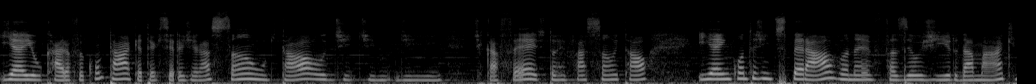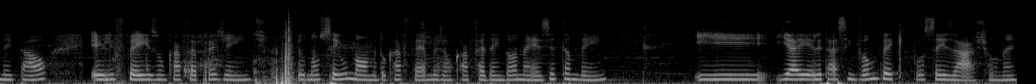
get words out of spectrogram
E aí o cara foi contar que é a terceira geração de tal, de, de, de, de café, de torrefação e tal. E aí, enquanto a gente esperava, né, fazer o giro da máquina e tal, ele fez um café pra gente. Eu não sei o nome do café, mas é um café da Indonésia também. E, e aí ele tá assim, vamos ver o que vocês acham, né?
